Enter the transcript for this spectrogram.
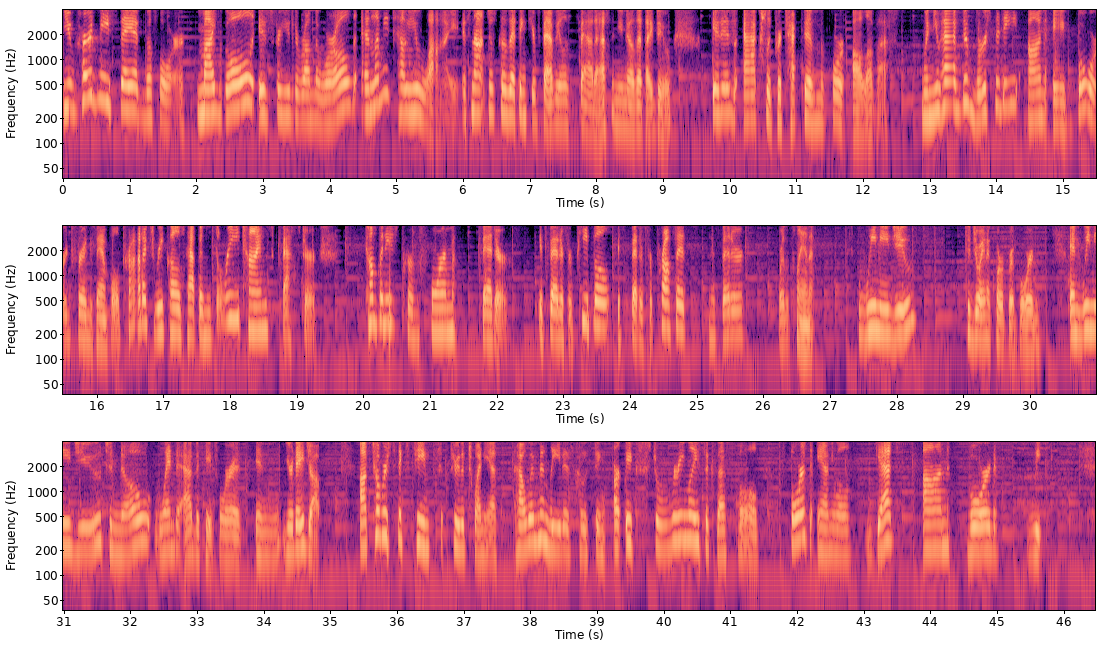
You've heard me say it before. My goal is for you to run the world. And let me tell you why. It's not just because I think you're fabulous, badass, and you know that I do. It is actually protective for all of us. When you have diversity on a board, for example, product recalls happen three times faster. Companies perform better. It's better for people, it's better for profits, and it's better for the planet. We need you to join a corporate board. And we need you to know when to advocate for it in your day job. October 16th through the 20th, How Women Lead is hosting our extremely successful fourth annual Get On Board Week.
